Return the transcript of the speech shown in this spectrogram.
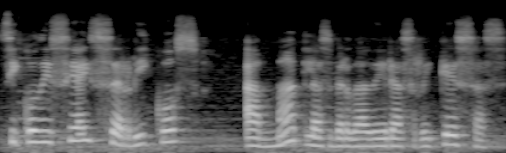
si codiciáis ser ricos, amad las verdaderas riquezas.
